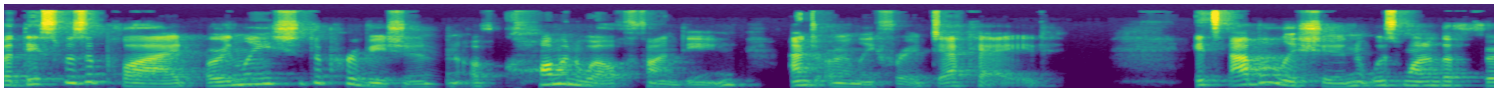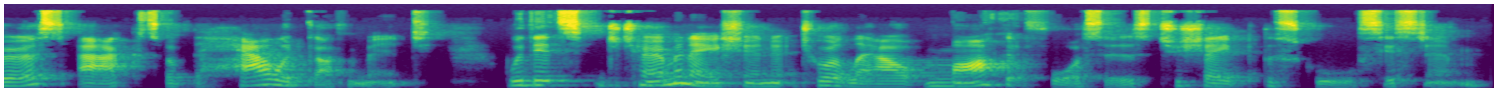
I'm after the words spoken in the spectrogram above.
But this was applied only to the provision of Commonwealth funding and only for a decade. Its abolition was one of the first acts of the Howard government, with its determination to allow market forces to shape the school system.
